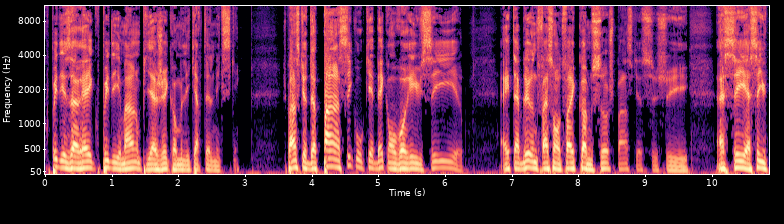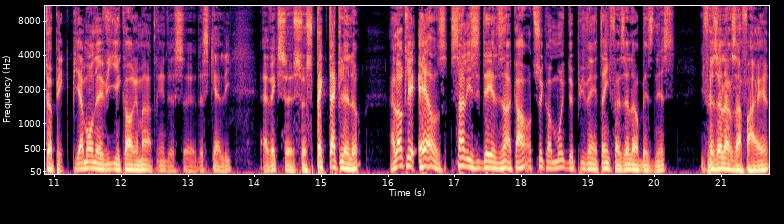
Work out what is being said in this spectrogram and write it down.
couper des oreilles, couper des membres, puis agir comme les cartels mexicains. Je pense que de penser qu'au Québec, on va réussir à établir une façon de faire comme ça, je pense que c'est- c'est assez, assez utopique. Puis à mon avis, il est carrément en train de se, de se caler avec ce, ce spectacle-là. Alors que les Hells, sans les idéaliser encore, tu sais comme moi que depuis 20 ans, ils faisaient leur business, ils faisaient leurs affaires.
